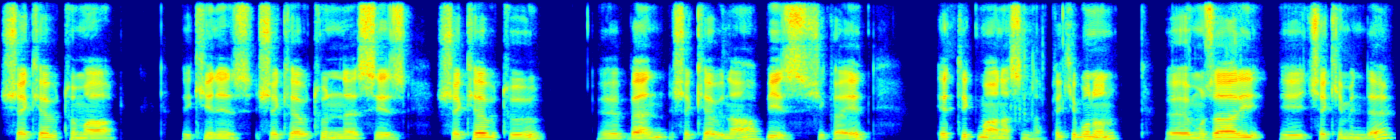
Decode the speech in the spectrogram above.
şekevtuma ikiniz, şekevtunne siz, şekevtu e, ben, şekevna biz şikayet ettik manasında. Peki bunun e, muzari e, çekiminde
